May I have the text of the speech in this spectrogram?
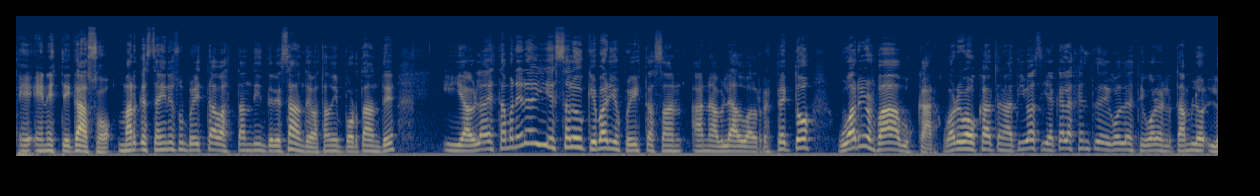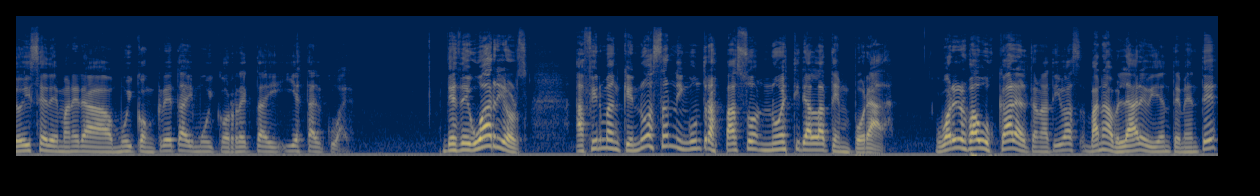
eh, en este caso. Mark Stein es un periodista bastante interesante, bastante importante. Y habla de esta manera y es algo que varios periodistas han, han hablado al respecto. Warriors va a buscar, Warriors va a buscar alternativas y acá la gente de Golden State Warriors lo, lo dice de manera muy concreta y muy correcta y, y es tal cual. Desde Warriors afirman que no hacer ningún traspaso no es tirar la temporada. Warriors va a buscar alternativas, van a hablar evidentemente,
